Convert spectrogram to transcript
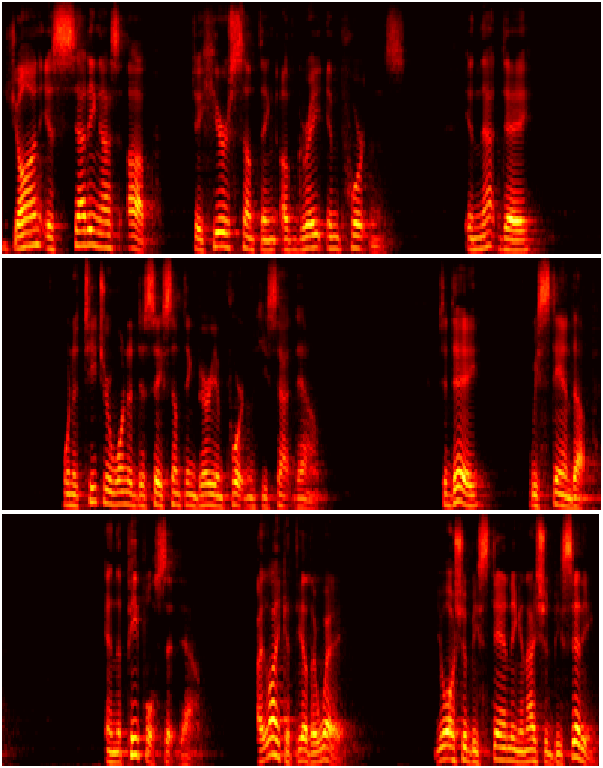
John is setting us up to hear something of great importance. In that day, when a teacher wanted to say something very important, he sat down. Today, we stand up and the people sit down. I like it the other way. You all should be standing and I should be sitting.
